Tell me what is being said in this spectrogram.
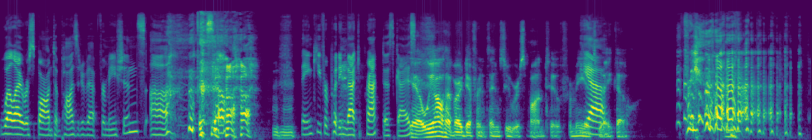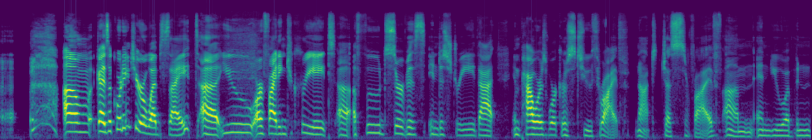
well I respond to positive affirmations. Uh, so Mhm. thank you for putting that to practice, guys. Yeah, we all have our different things we respond to. For me, Yeah. it's Waco. Um, guys, according to your website, uh, you are fighting to create uh, a food service industry that empowers workers to thrive, not just survive. Um, and you have been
